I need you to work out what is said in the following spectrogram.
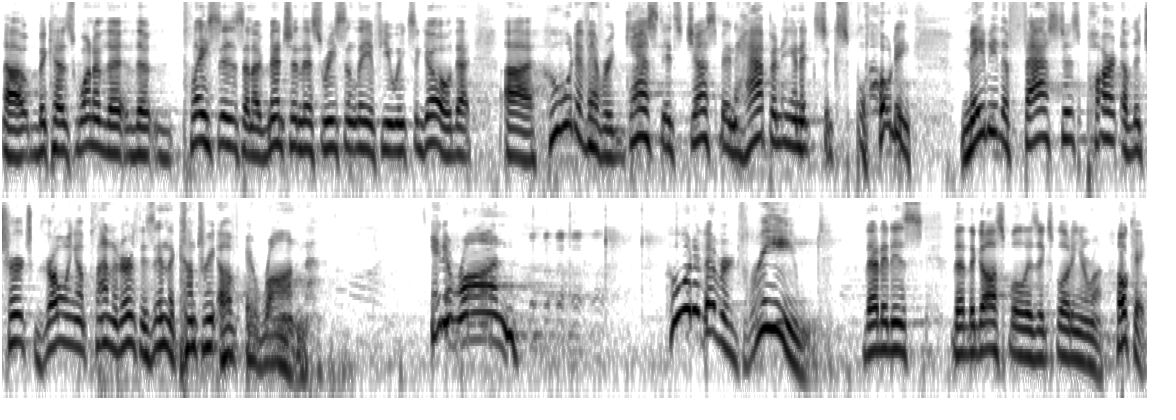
uh, because one of the, the places, and I've mentioned this recently a few weeks ago, that uh, who would have ever guessed it's just been happening and it's exploding. Maybe the fastest part of the church growing on planet Earth is in the country of Iran in Iran. Who would have ever dreamed that it is that the gospel is exploding in Iran? Okay.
